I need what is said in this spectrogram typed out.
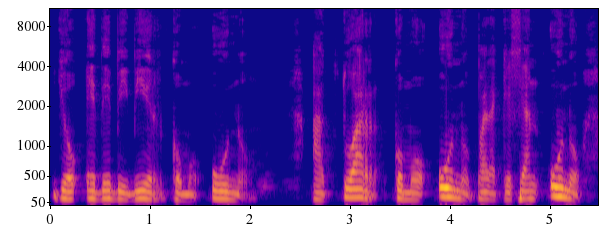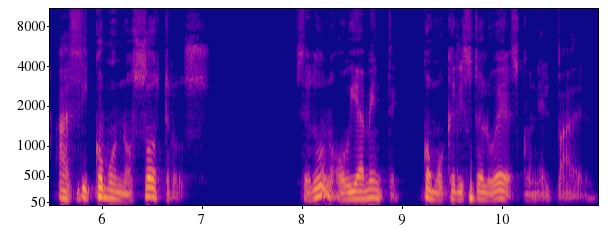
yo he de vivir como uno actuar como uno para que sean uno, así como nosotros. Ser uno, obviamente, como Cristo lo es con el Padre.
